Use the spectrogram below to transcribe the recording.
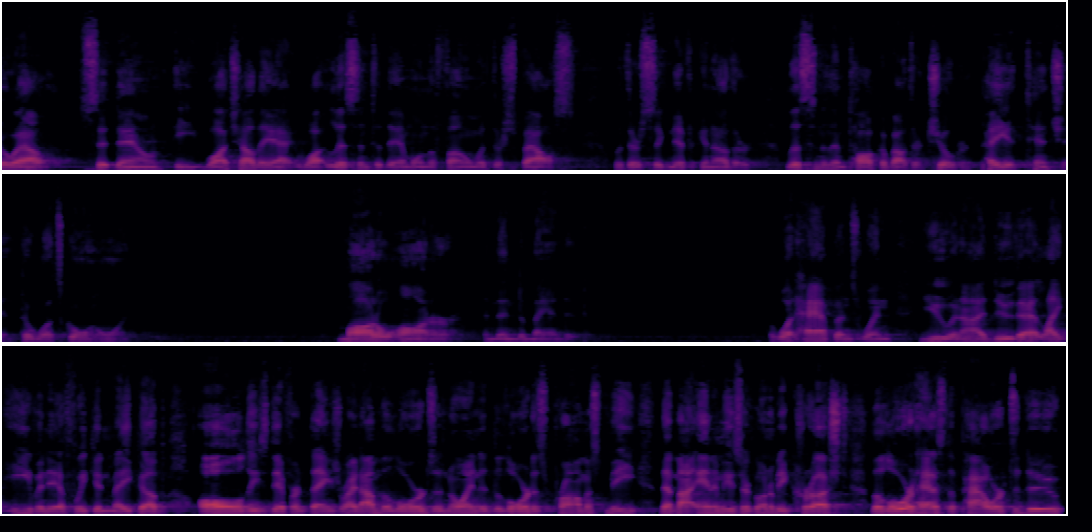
Go out, sit down, eat. Watch how they act. Listen to them on the phone with their spouse, with their significant other. Listen to them talk about their children. Pay attention to what's going on. Model honor and then demand it. What happens when you and I do that? Like, even if we can make up all these different things, right? I'm the Lord's anointed. The Lord has promised me that my enemies are going to be crushed. The Lord has the power to do.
